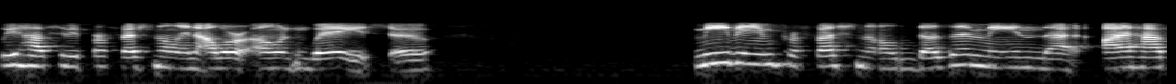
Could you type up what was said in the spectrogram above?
we have to be professional in our own way. So me being professional doesn't mean that I have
